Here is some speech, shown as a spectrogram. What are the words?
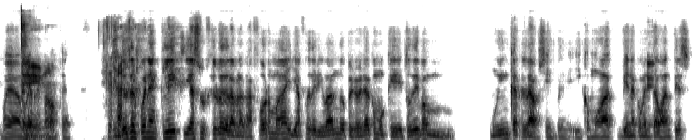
voy a, voy entonces el point and click ya surgió lo de la plataforma y ya fue derivando, pero era como que todo iba muy encarrilado siempre. Y como bien ha comentado antes,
